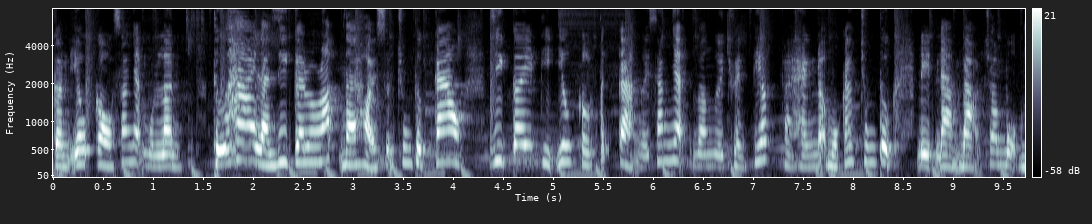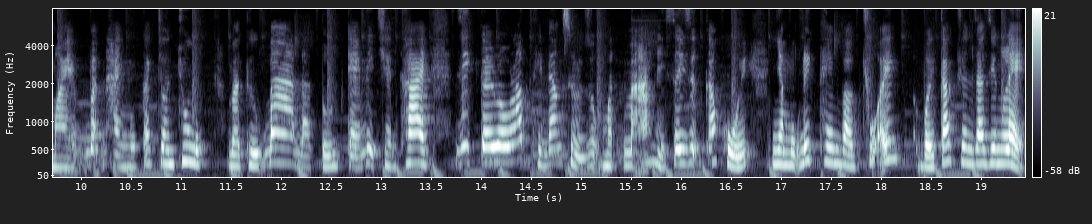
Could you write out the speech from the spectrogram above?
cần yêu cầu xác nhận một lần. Thứ hai là Zcash đòi hỏi sự trung thực cao. Zk thì yêu cầu tất cả người xác nhận và người chuyển tiếp phải hành động một cách trung thực để đảm bảo cho bộ máy vận hành một cách trơn tru. Và thứ ba là tốn kém để triển khai. Zk thì đang sử dụng mật mã để xây dựng các khối nhằm mục đích thêm vào chuỗi với các chuyên gia riêng lẻ.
